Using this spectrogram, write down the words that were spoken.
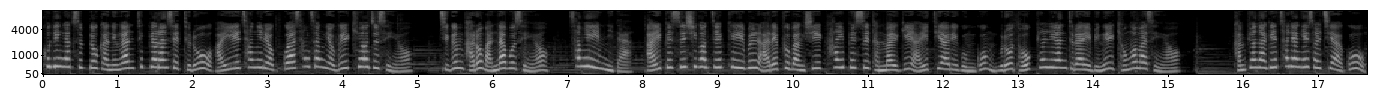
코딩 학습도 가능한 특별한 세트로 아이의 창의력과 상상력을 키워주세요. 지금 바로 만나보세요. 3위입니다. 아이패스 시거잭 케이블 RF 방식 하이패스 단말기 ITRE00으로 더욱 편리한 드라이빙을 경험하세요. 간편하게 차량에 설치하고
